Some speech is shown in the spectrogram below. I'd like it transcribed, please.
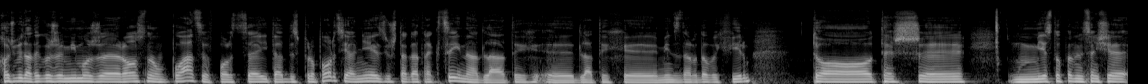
choćby dlatego, że mimo, że rosną płace w Polsce i ta dysproporcja nie jest już tak atrakcyjna dla tych, y, dla tych y, międzynarodowych firm, to też y, jest to w pewnym sensie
